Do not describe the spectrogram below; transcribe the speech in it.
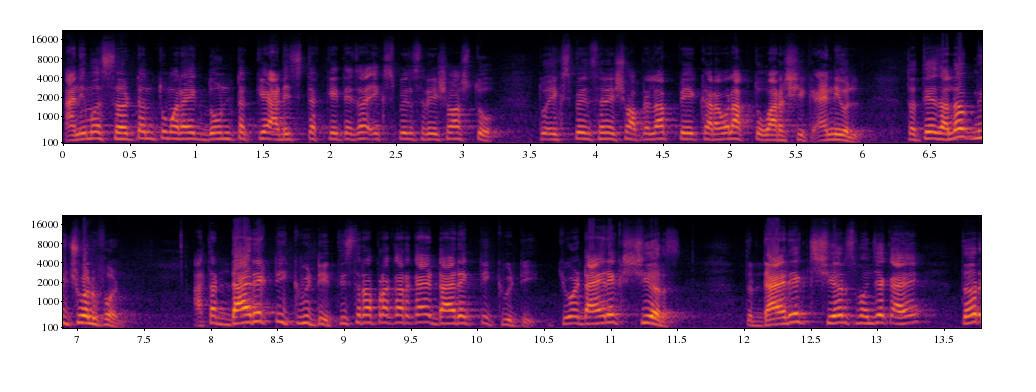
आणि मग सर्टन तुम्हाला एक दोन टक्के अडीच टक्के त्याचा एक्सपेन्स रेशो असतो. तो एक्सपेन्स रेशो आपल्याला पे करावा लागतो वार्षिक ॲन्युअल तर ते झालं म्युच्युअल फंड. आता डायरेक्ट इक्विटी तिसरा प्रकार काय? डायरेक्ट इक्विटी किंवा डायरेक्ट शेअर्स तर डायरेक्ट शेअर्स म्हणजे काय? तर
